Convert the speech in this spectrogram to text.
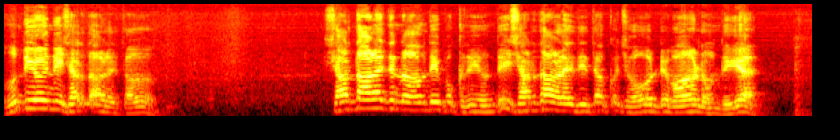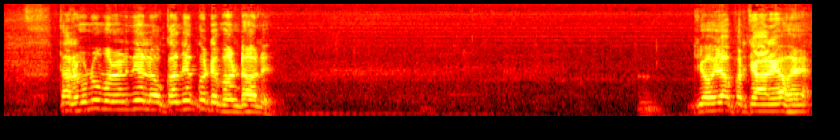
ਹੁੰਦੀ ਹੋਈ ਨਹੀਂ ਸ਼ਰਧਾ ਵਾਲੇ ਤਾਂ। ਸ਼ਰਧਾ ਵਾਲੇ ਚ ਨਾਮ ਦੀ ਭੁੱਖ ਨਹੀਂ ਹੁੰਦੀ, ਸ਼ਰਧਾ ਵਾਲੇ ਦੀ ਤਾਂ ਕੁਝ ਹੋਰ ਡਿਮਾਂਡ ਹੁੰਦੀ ਹੈ। ਧਰਮ ਨੂੰ ਮੰਨਣ ਦੀਆਂ ਲੋਕਾਂ ਦੀਆਂ ਕੋਈ ਡਿਮਾਂਡਾਂ ਨੇ। ਜਿਹੋ ਜਿਹਾ ਪ੍ਰਚਾਰਿਆ ਹੋਇਆ।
